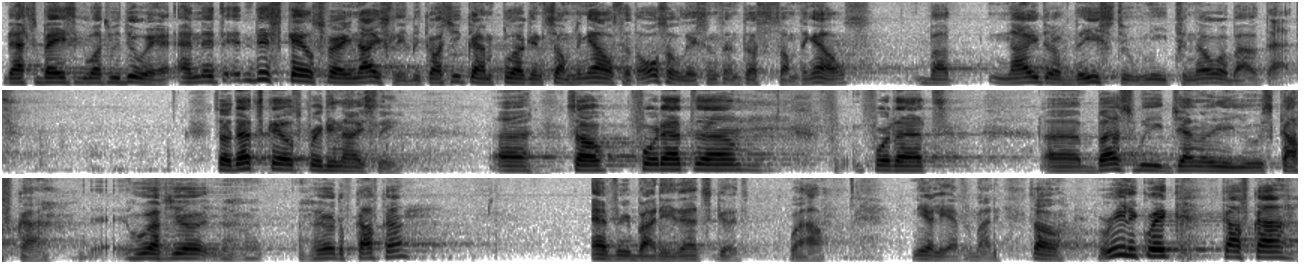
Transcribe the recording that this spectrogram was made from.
That's basically what we do here. And it, this scales very nicely because you can plug in something else that also listens and does something else, but neither of these two need to know about that. So that scales pretty nicely. Uh, so for that, um, for that uh, bus, we generally use Kafka. Who have you heard of Kafka? Everybody, that's good. Wow, nearly everybody. So really quick, Kafka,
